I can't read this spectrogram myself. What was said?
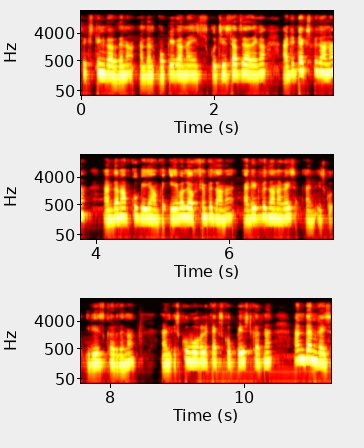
सिक्सटीन कर देना एंड देन ओके करना है कुछ स्टेप से आ जाएगा। एडिट टेक्स्ट पे जाना एंड देन आपको यहाँ पे ए वाले ऑप्शन पे जाना है एडिट पे जाना गाइस एंड इसको इरेज कर देना एंड इसको वो वाले टेक्स्ट को पेस्ट करना है एंड देन गाइस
